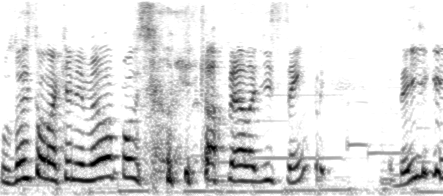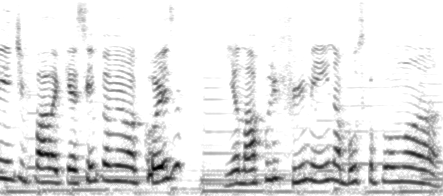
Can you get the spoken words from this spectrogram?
Os dois estão naquele mesma posição de tabela de sempre. Desde que a gente fala que é sempre a mesma coisa. E o Napoli firme aí na busca por uma,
